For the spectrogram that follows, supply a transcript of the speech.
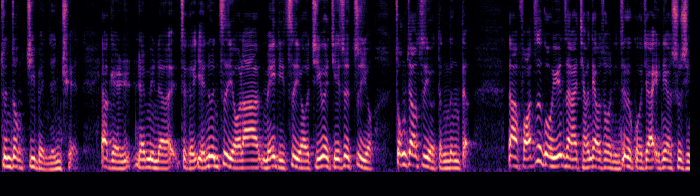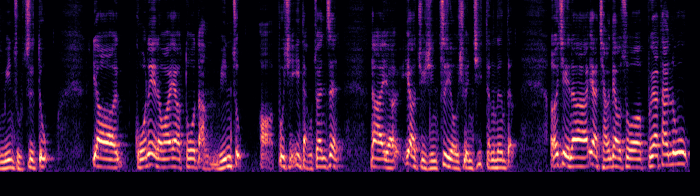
尊重基本人权，要给人民的这个言论自由啦、媒体自由、集会结社自由、宗教自由等等等。那法治国原则还强调说，你这个国家一定要实行民主制度，要国内的话要多党民主啊，不行一党专政。那要要举行自由选举等等等。而且呢，要强调说不要贪污。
